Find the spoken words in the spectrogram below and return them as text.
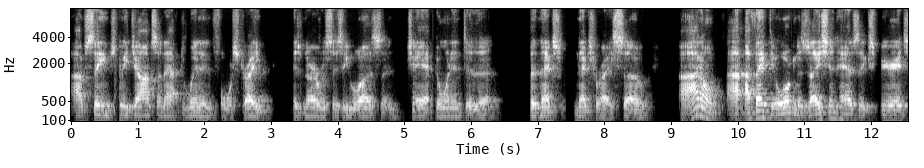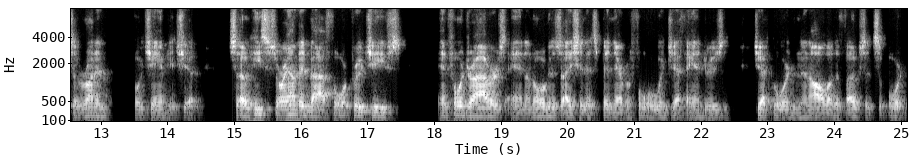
I've seen Jimmie Johnson after winning four straight as nervous as he was, and Chad going into the the next next race. So I don't. I, I think the organization has the experience of running for a championship. So he's surrounded by four crew chiefs and four drivers and an organization that's been there before with Jeff Andrews, and Jeff Gordon, and all of the folks that support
